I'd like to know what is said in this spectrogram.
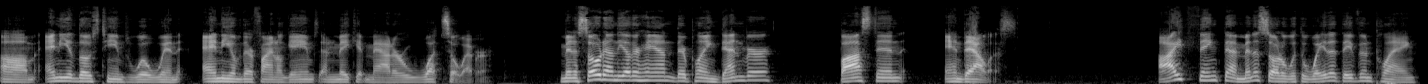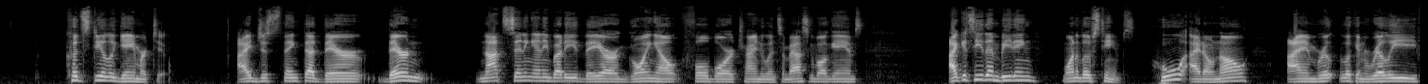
um, any of those teams will win any of their final games and make it matter whatsoever. Minnesota, on the other hand, they're playing Denver, Boston, and Dallas. I think that Minnesota, with the way that they've been playing, could steal a game or two. I just think that they're they're not sending anybody. They are going out full board trying to win some basketball games. I could see them beating one of those teams. Who I don't know. I am re- looking really.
